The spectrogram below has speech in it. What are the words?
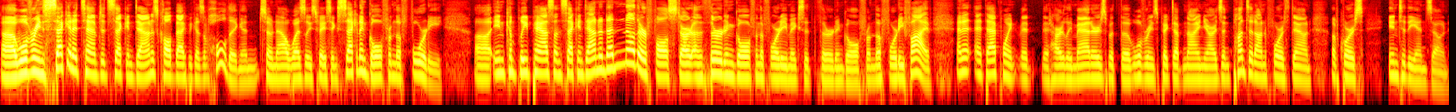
Uh, Wolverine's second attempt at second down is called back because of holding, and so now Wesley's facing second and goal from the 40. Uh, incomplete pass on second down and another false start on third and goal from the 40 makes it third and goal from the 45. And at, at that point, it, it hardly matters, but the Wolverines picked up nine yards and punted on fourth down, of course, into the end zone.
